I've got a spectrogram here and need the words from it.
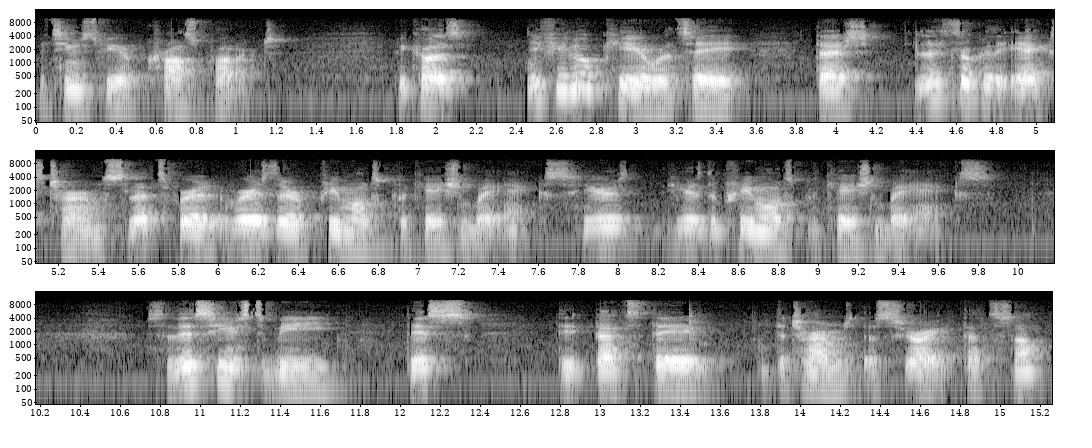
It seems to be a cross product because if you look here, we'll say that let's look at the x terms. Let's where where's their pre-multiplication by x? Here's here's the pre-multiplication by x. So this seems to be this. The, that's the the terms. Oh, sorry, that's not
